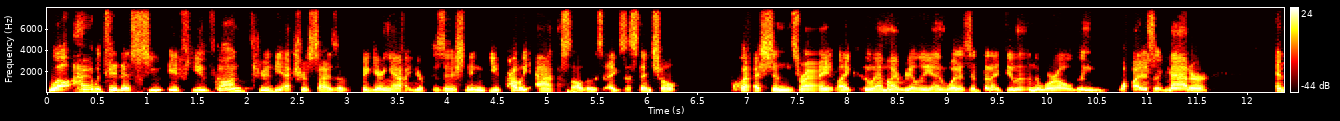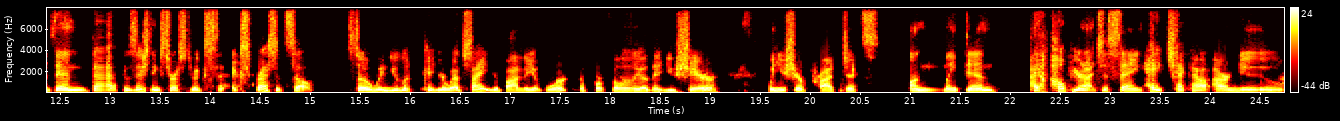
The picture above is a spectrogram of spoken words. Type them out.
Well, I would say this: you, if you've gone through the exercise of figuring out your positioning, you've probably asked all those existential questions, right? Like, who am I really, and what is it that I do in the world, and why does it matter? And then that positioning starts to ex- express itself. So when you look at your website, your body of work, the portfolio that you share, when you share projects on LinkedIn, I hope you're not just saying, hey, check out our new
